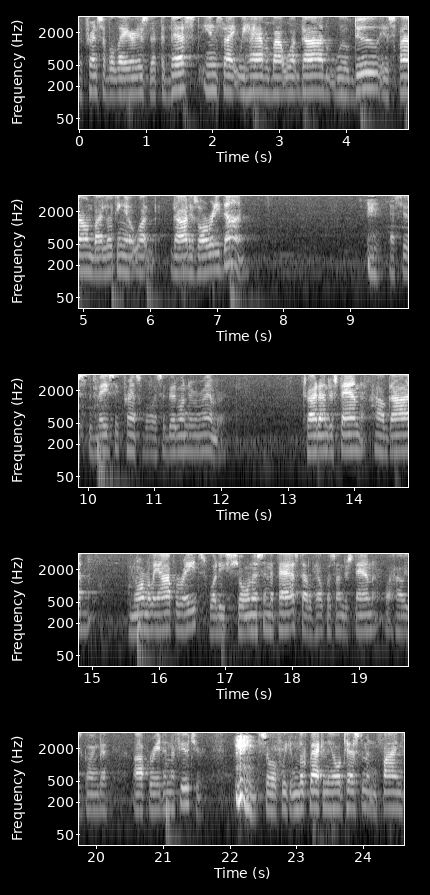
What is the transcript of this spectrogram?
the principle there is that the best insight we have about what God will do is found by looking at what God has already done. That's just the basic principle. It's a good one to remember. Try to understand how God normally operates, what He's shown us in the past. That'll help us understand how He's going to operate in the future. so if we can look back in the Old Testament and find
